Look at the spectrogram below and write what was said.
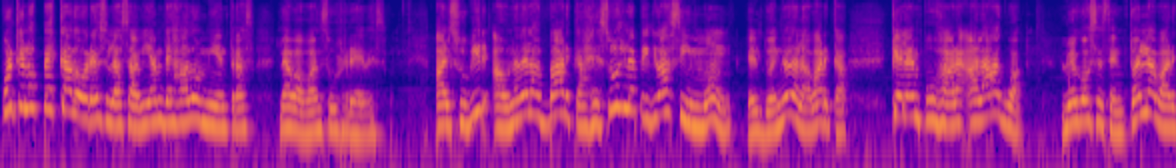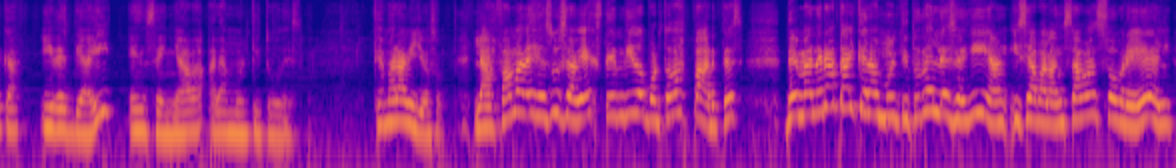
porque los pescadores las habían dejado mientras lavaban sus redes. Al subir a una de las barcas, Jesús le pidió a Simón, el dueño de la barca, que la empujara al agua. Luego se sentó en la barca y desde ahí enseñaba a las multitudes. Qué maravilloso. La fama de Jesús se había extendido por todas partes, de manera tal que las multitudes le seguían y se abalanzaban sobre él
